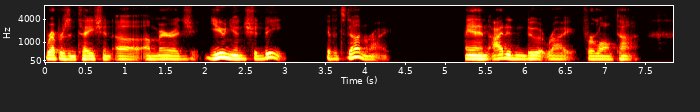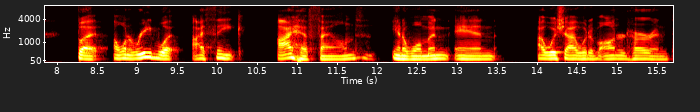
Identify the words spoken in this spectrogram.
representation uh, a marriage union should be if it's done right. And I didn't do it right for a long time. But I want to read what I think I have found in a woman and I wish I would have honored her and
